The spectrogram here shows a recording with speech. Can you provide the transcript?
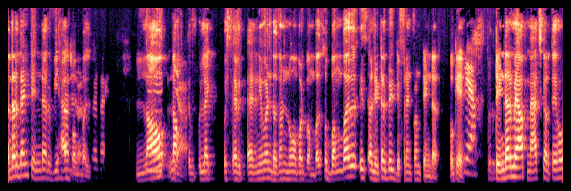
Other than tinder we have bumble. Now now Yeah. like if anyone doesn't know about bumble so bumble is a little bit different from tinder okay? Yeah. तो टिंडर में आप मैच करते हो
